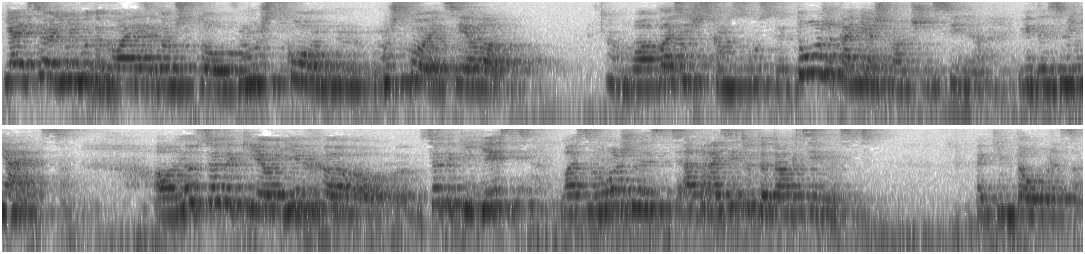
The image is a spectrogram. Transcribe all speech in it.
Я сегодня не буду говорить о том, что в мужском, мужское тело в классическом искусстве тоже, конечно, очень сильно видоизменяется. Но все-таки у них все-таки есть возможность отразить вот эту активность каким-то образом.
